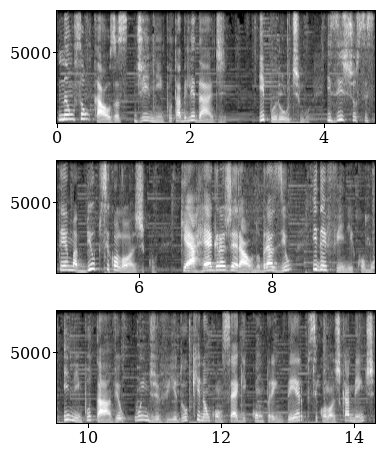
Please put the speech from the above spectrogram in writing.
não são causas de inimputabilidade. E por último, existe o sistema biopsicológico, que é a regra geral no Brasil e define como inimputável o indivíduo que não consegue compreender psicologicamente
